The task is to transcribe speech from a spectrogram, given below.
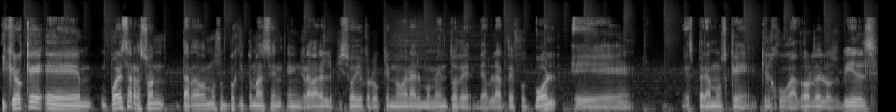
y creo que eh, por esa razón tardábamos un poquito más en, grabar el episodio. Creo que no era el momento de, de hablar de fútbol. Eh, esperamos que, que, el jugador de los Bills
